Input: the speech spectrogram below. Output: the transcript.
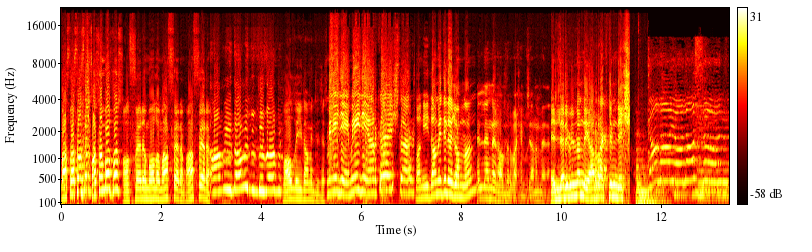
Bas bas bas bas. Bas lan bas bas. Aferin oğlum aferin aferin. Abi idam edileceğiz abi. Vallahi idam edileceğiz. Mayday mayday arkadaşlar. Lan idam edileceğim lan. Ellerini kaldır bakayım canım benim. Elleri bilmem de yarrak dimdik. Yana yanasın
